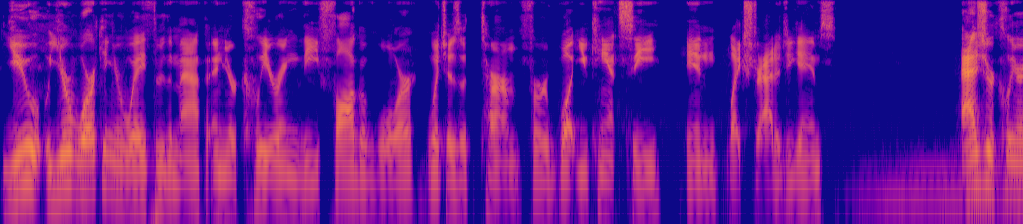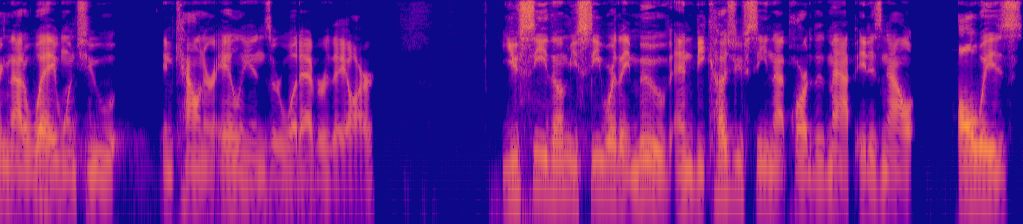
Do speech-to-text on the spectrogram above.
you you're working your way through the map and you're clearing the fog of war which is a term for what you can't see in like strategy games as you're clearing that away once you encounter aliens or whatever they are you see them you see where they move and because you've seen that part of the map it is now always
